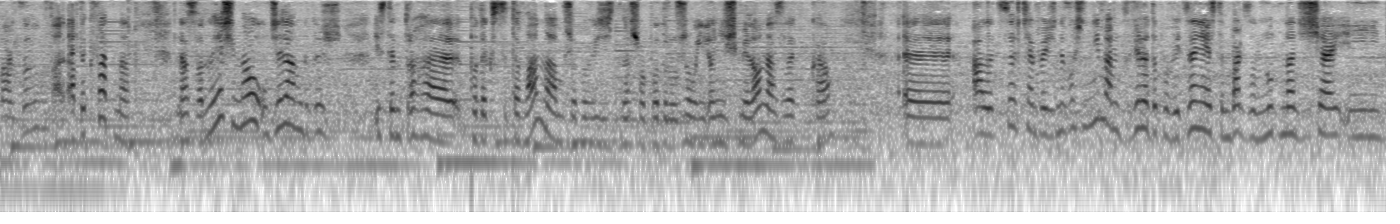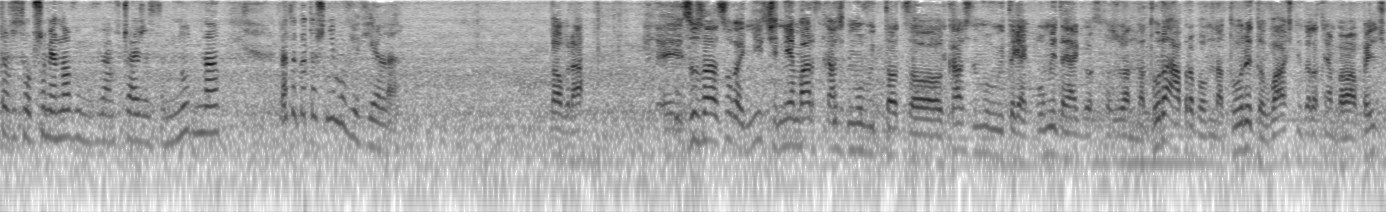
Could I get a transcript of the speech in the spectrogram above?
bardzo adekwatna nazwa. No ja się mało udzielam, gdyż jestem trochę podekscytowana, muszę powiedzieć, naszą podróżą i onieśmielona z lekka. E, Ale co chciałam powiedzieć? No właśnie nie mam wiele do powiedzenia, jestem bardzo nudna dzisiaj i to, że są przemianowi, mówiłam wczoraj, że jestem nudna, dlatego też nie mówię wiele. Dobra. Zuza, słuchaj, nic się nie martw, każdy mówi to, co każdy mówi tak jak umie, tak jak go stworzyła natura. A propos natury, to właśnie teraz miałem wam powiedzieć,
